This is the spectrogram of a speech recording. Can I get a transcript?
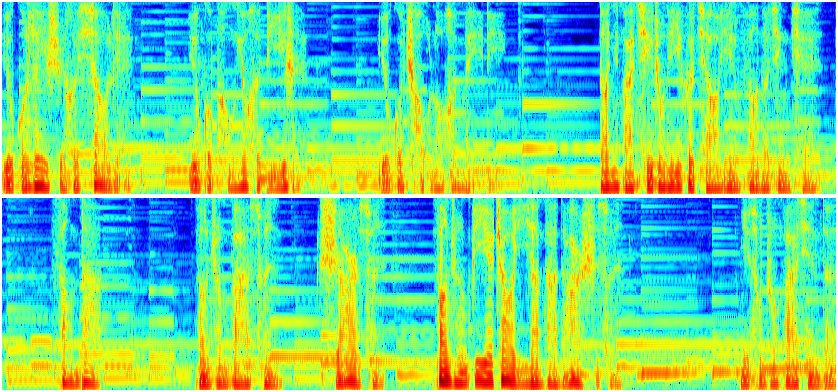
有过泪水和笑脸，有过朋友和敌人，有过丑陋和美丽。当你把其中的一个脚印放到镜前，放大。放成八寸、十二寸，放成毕业照一样大的二十寸，你从中发现的，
